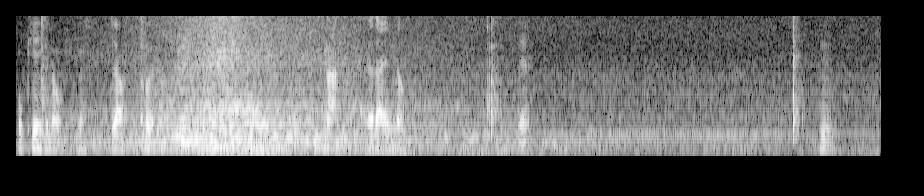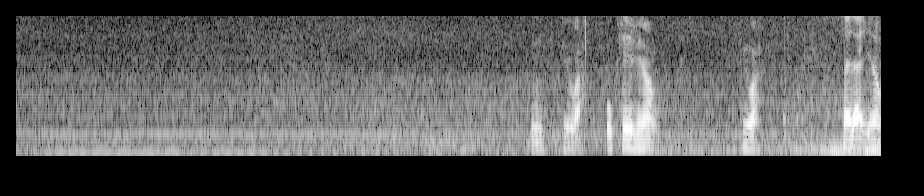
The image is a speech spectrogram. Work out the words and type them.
โอเคพี่น้องนี่เดี๋ยวเปิดนาะน่ะใส่ได้พี่น้อง เนี่ยอืมอืมถือว่า โอเคพี่น้อง ถือว่า ใช้ได้พี่น้อง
